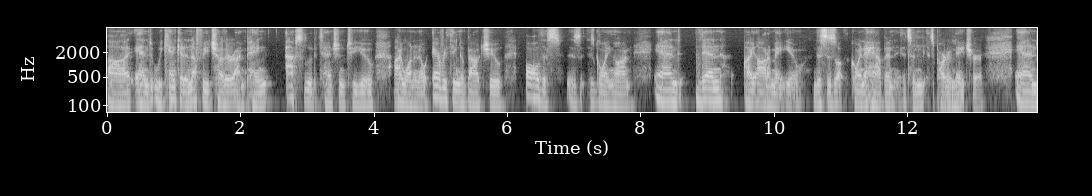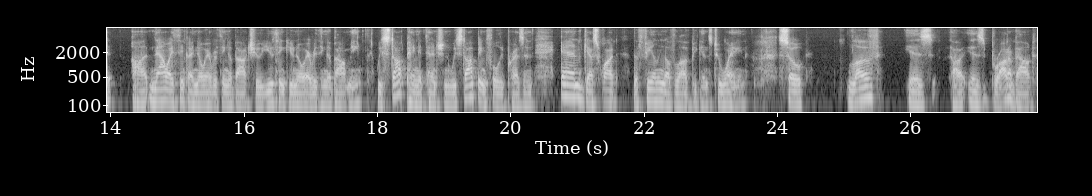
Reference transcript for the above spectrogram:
uh, and we can't get enough of each other. I'm paying absolute attention to you. I want to know everything about you. All this is, is going on. And then I automate you. This is going to happen. It's, an, it's part of nature. And uh, now I think I know everything about you. You think you know everything about me. We stop paying attention. We stop being fully present. And guess what? The feeling of love begins to wane. So, love is, uh, is brought about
